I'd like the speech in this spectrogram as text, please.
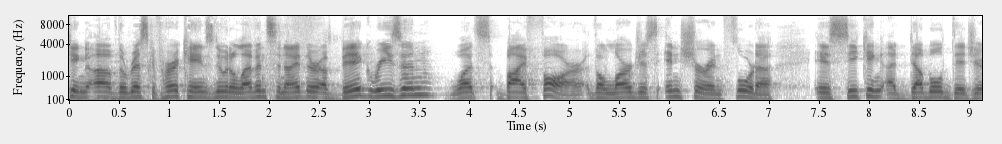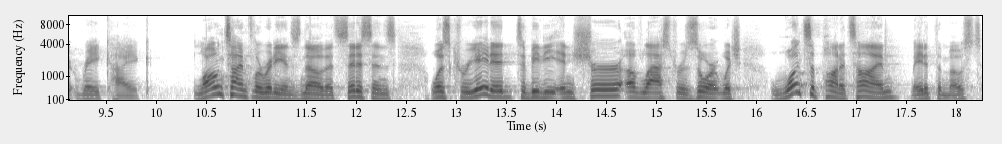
Speaking of the risk of hurricanes, new at 11 tonight, they're a big reason what's by far the largest insurer in Florida is seeking a double digit rate hike. Longtime Floridians know that Citizens was created to be the insurer of last resort, which once upon a time made it the most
